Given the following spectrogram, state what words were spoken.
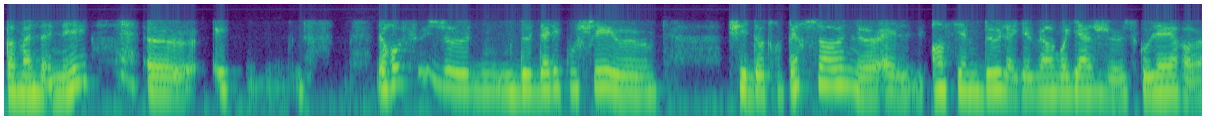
pas mal d'années, euh, refuse d'aller coucher chez d'autres personnes. Elle, en CM2, là, il y a eu un voyage scolaire euh,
